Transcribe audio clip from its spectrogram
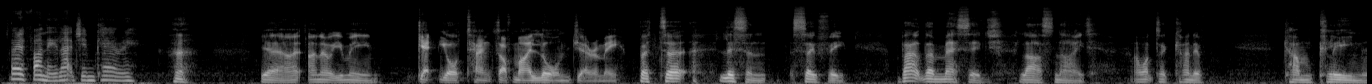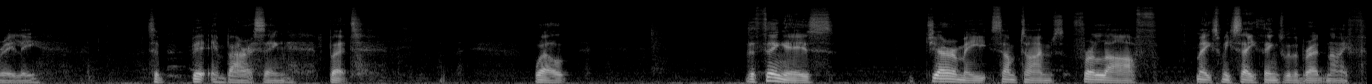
It's very funny, like Jim Carrey. Huh. Yeah, I, I know what you mean. Get your tanks off my lawn, Jeremy. But, uh, listen, Sophie, about the message last night, I want to kind of come clean, really. It's a bit embarrassing, but. Well, the thing is, Jeremy sometimes, for a laugh, makes me say things with a bread knife.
